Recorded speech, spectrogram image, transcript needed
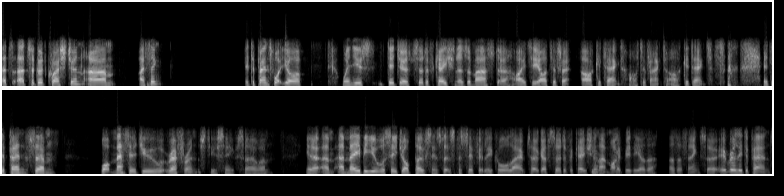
that's that's a good question. Um, I think it depends what your when you did your certification as a master IT artifact architect, artifact architect, it depends um, what method you referenced. You see, so um, you know, um, and maybe you will see job postings that specifically call out TOGAF certification. Yeah. That might be the other other thing. So it really depends.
